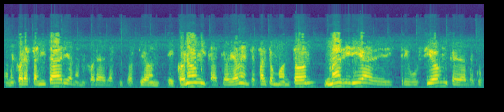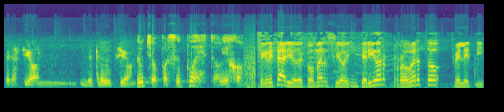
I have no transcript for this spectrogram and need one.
la mejora sanitaria, la mejora de la situación económica, que obviamente falta un montón, más diría de distribución que de recuperación de producción. Lucho, por supuesto, viejo. Secretario de Comercio Interior, Roberto Feletti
